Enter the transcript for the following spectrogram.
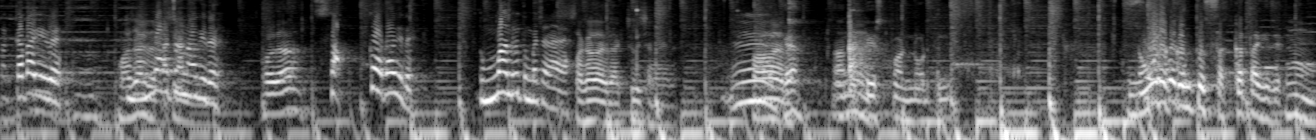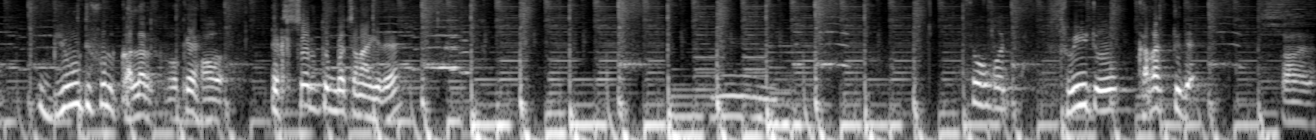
ಸಕ್ಕತ್ತಾಗಿದೆ ಮಜಾ ಇದೆ ತುಂಬಾ ಚೆನ್ನಾಗಿದೆ. ಹೌದಾ? ಸಕ್ಕತ್ತಾಗಿದೆ ತುಂಬಾ ಅಂದ್ರೆ ತುಂಬಾ ಚೆನ್ನಾಗಿದೆ. ಸಗದಾಗಿದೆ ಆಕ್ಚುಲಿ ಚೆನ್ನಾಗಿದೆ. ಓಕೆ ನಾನು ಟೇಸ್ಟ್ ಮಾಡಿ ನೋಡ್ತೀನಿ. ನೋಡಕ್ಕಂತೂ ಸಕ್ಕತ್ತಾಗಿದೆ ಹ್ಮ್. ಬ್ಯೂಟಿಫುಲ್ ಕಲರ್ ಓಕೆ ಹೌದು. ಟೆಕ್ಸ್ಚರ್ ತುಂಬ ಚೆನ್ನಾಗಿದೆ. ಸೋ ಗುಡ್ ಸ್ವೀಟು ಕರೆಕ್ಟ್ ಇದೆ. ಸಗದಾಗಿದೆ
